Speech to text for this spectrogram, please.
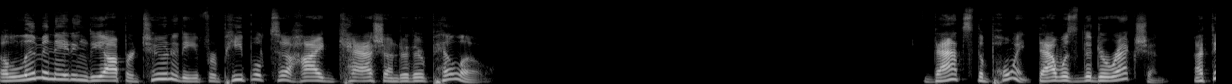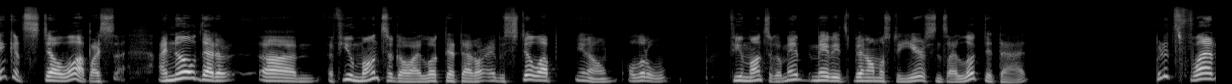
eliminating the opportunity for people to hide cash under their pillow. That's the point. That was the direction. I think it's still up. I, I know that a, um, a few months ago I looked at that. It was still up, you know, a little few months ago. Maybe maybe it's been almost a year since I looked at that. But it's flat.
